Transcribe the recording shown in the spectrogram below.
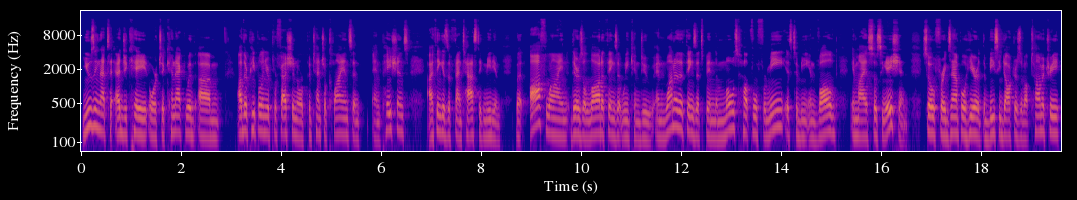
using that to educate or to connect with um, other people in your profession or potential clients and, and patients, I think is a fantastic medium. But offline, there's a lot of things that we can do. And one of the things that's been the most helpful for me is to be involved in my association. So, for example, here at the BC Doctors of Optometry,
